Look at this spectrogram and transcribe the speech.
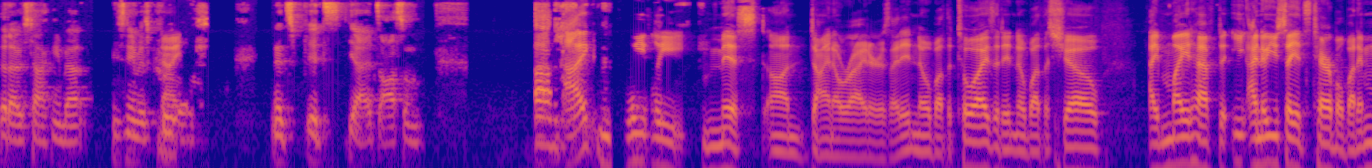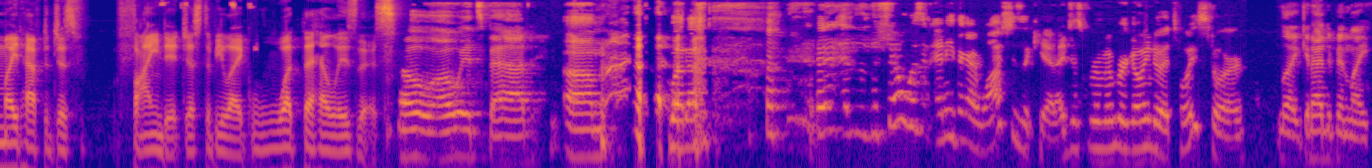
that I was talking about. His name is Krulos. Nice. It's, it's, yeah, it's awesome. Um, I completely missed on Dino Riders. I didn't know about the toys. I didn't know about the show. I might have to. I know you say it's terrible, but I might have to just find it just to be like, what the hell is this? oh, oh, it's bad. Um, but, uh, the show wasn't anything I watched as a kid. I just remember going to a toy store. Like, it had to have been like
